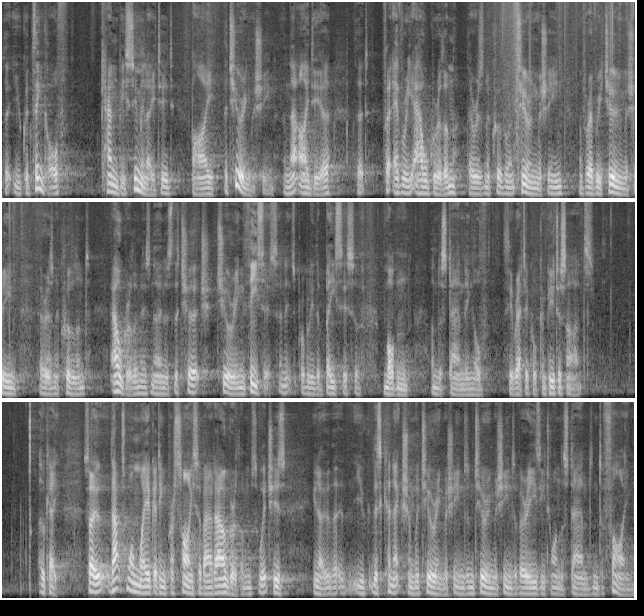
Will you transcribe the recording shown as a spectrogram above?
that you could think of can be simulated by a Turing machine. And that idea that for every algorithm there is an equivalent Turing machine, and for every Turing machine there is an equivalent algorithm is known as the Church-Turing thesis, and it's probably the basis of modern understanding of theoretical computer science. Okay, so that's one way of getting precise about algorithms, which is you know, the, you, this connection with Turing machines, and Turing machines are very easy to understand and define.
